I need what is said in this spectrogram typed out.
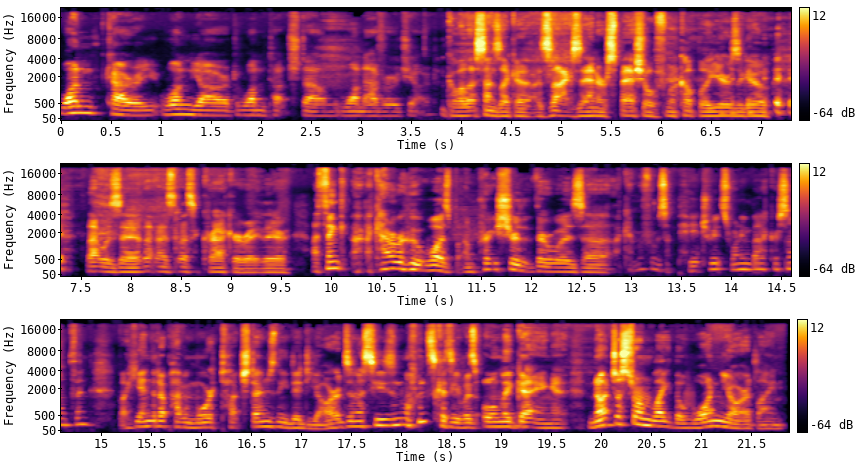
One carry, one yard, one touchdown, one average yard. God, that sounds like a, a Zach Zenner special from a couple of years ago. that was uh, that, that's, that's a cracker right there. I think I can't remember who it was, but I'm pretty sure that there was uh, I can't remember if it was a Patriots running back or something. But he ended up having more touchdowns than he did yards in a season once because he was only getting it not just from like the one yard line,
